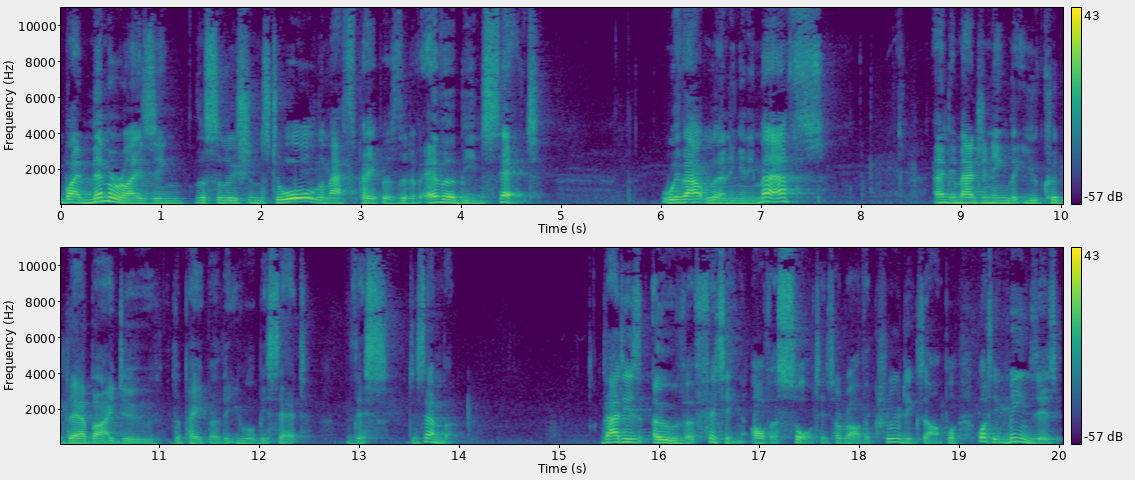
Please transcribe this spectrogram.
by memorizing the solutions to all the maths papers that have ever been set without learning any maths and imagining that you could thereby do the paper that you will be set this December. That is overfitting of a sort. It's a rather crude example. What it means is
